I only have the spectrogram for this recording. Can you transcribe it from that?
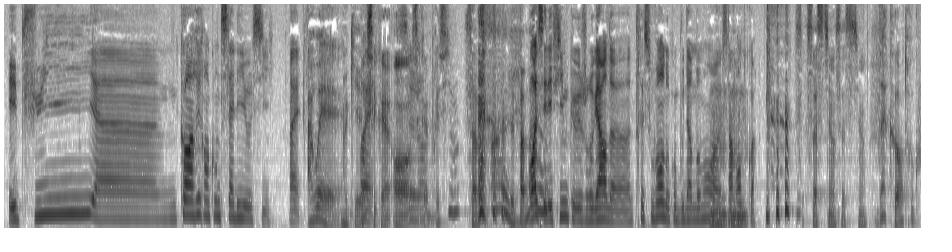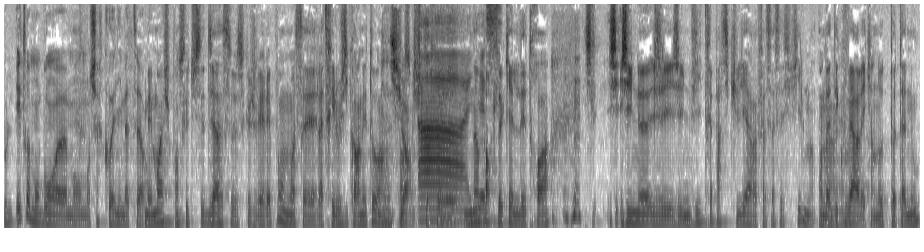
Et puis, euh, quand Harry rencontre Sally aussi. Ouais. Ah ouais. Ok. Ouais, Ouais. C'est quand même, oh, Ce c'est genre. quand même précis. Hein. Ça va Ah, Pas mal. Moi, c'est hein. les films que je regarde euh, très souvent, donc au bout d'un moment, euh, Mhm, ça mhm. rentre quoi. Ça, ça se tient, ça se tient. D'accord, trop cool. Et toi, mon bon, euh, mon, mon cher co-animateur Mais moi, je pense que tu sais déjà ce, ce que je vais répondre. Moi, c'est la trilogie Cornetto. hein. Bien je sûr. pense que je te Ah, ferai n'importe yes. lequel des trois. J'ai j'ai une, j'ai j'ai une vie très particulière face à ces films. On a Ouais. découvert avec un autre pote à nous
